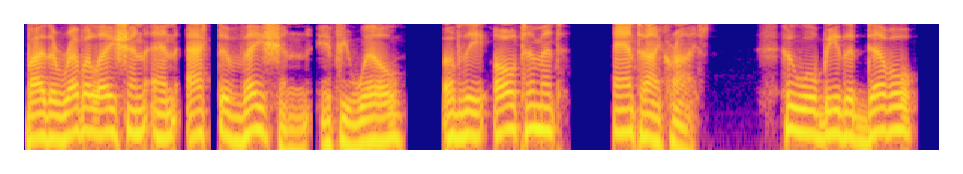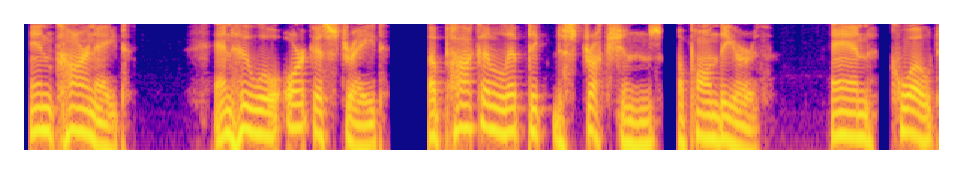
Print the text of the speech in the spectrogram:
by the revelation and activation, if you will, of the ultimate Antichrist, who will be the devil incarnate and who will orchestrate apocalyptic destructions upon the earth, and, quote,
